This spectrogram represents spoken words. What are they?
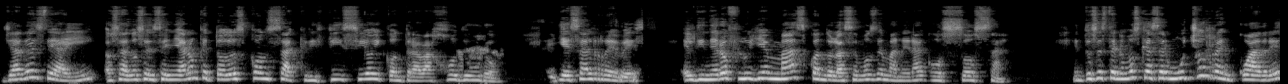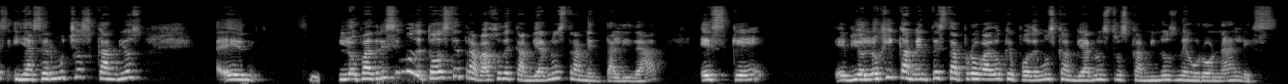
Ya desde ahí, o sea, nos enseñaron que todo es con sacrificio y con trabajo duro. Y es al revés. El dinero fluye más cuando lo hacemos de manera gozosa. Entonces tenemos que hacer muchos reencuadres y hacer muchos cambios. Lo padrísimo de todo este trabajo de cambiar nuestra mentalidad es que eh, biológicamente está probado que podemos cambiar nuestros caminos neuronales.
